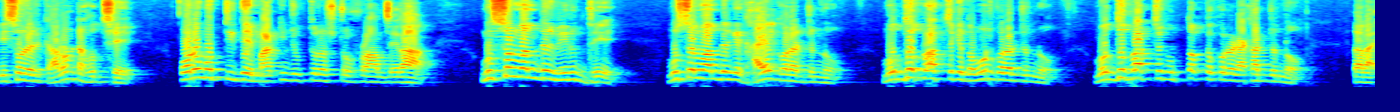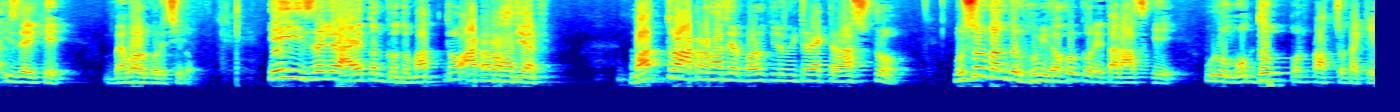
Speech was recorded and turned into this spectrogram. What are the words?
পিছনের কারণটা হচ্ছে পরবর্তীতে মার্কিন যুক্তরাষ্ট্র ফ্রান্স এরা মুসলমানদের বিরুদ্ধে, মুসলমানদেরকে ঘায়েল করার জন্য, মধ্যপ্রাচ্যকে দমন করার জন্য, মধ্যপ্রাচ্যকে উত্তপ্ত করে রাখার জন্য তারা ইসরায়েলকে ব্যবহার করেছিল। এই ইসরায়েলের আয়তন কত? মাত্র আঠারো হাজার। মাত্র আঠারো হাজার বড় কিলোমিটার একটা রাষ্ট্র। মুসলমানদের ভূমি দখল করে তারা আজকে পুরো মধ্যপ্রাচ্যটাকে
